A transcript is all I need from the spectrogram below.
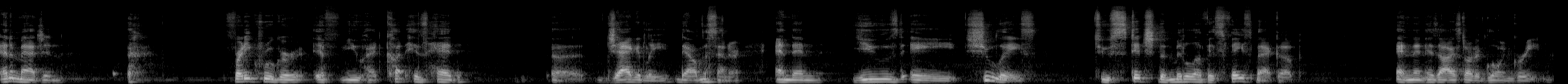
and imagine Freddy Krueger if you had cut his head uh, jaggedly down the center and then used a shoelace to stitch the middle of his face back up, and then his eyes started glowing green.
